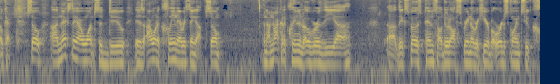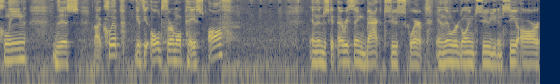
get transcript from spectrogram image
Okay, so uh, next thing I want to do is I want to clean everything up. So, and I'm not going to clean it over the uh, uh, the exposed pin, so I'll do it off screen over here, but we're just going to clean this uh, clip, get the old thermal paste off, and then just get everything back to square. And then we're going to, you can see our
